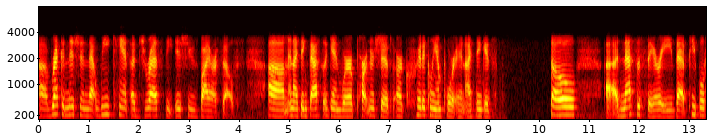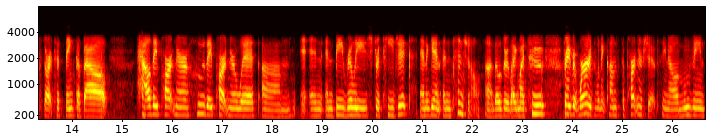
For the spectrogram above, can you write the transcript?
uh, recognition that we can't address the issues by ourselves. Um, and I think that's, again, where partnerships are critically important. I think it's so uh, necessary that people start to think about how they partner, who they partner with, um, and and be really strategic and again intentional. Uh, those are like my two favorite words when it comes to partnerships. You know, moving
